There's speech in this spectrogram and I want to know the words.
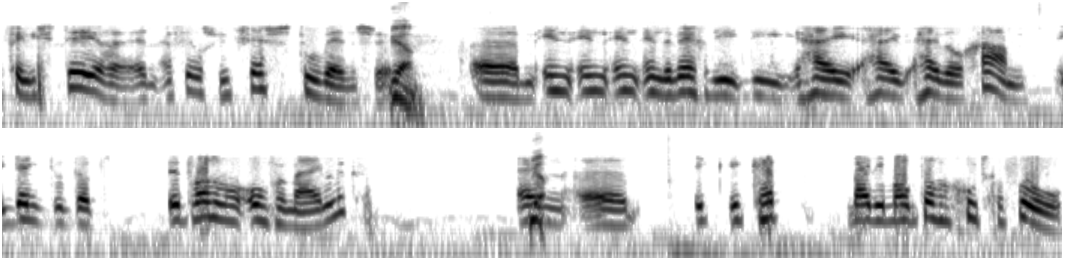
feliciteren en, en veel succes toewensen. Ja. Ehm, in, in, in, in de weg die, die hij, hij, hij wil gaan. Ik denk dat, dat het was on- onvermijdelijk. En eh, ik, ik heb bij die man toch een goed gevoel.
